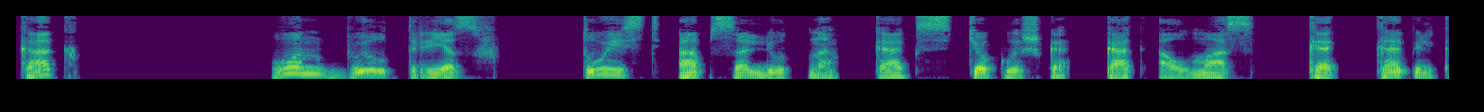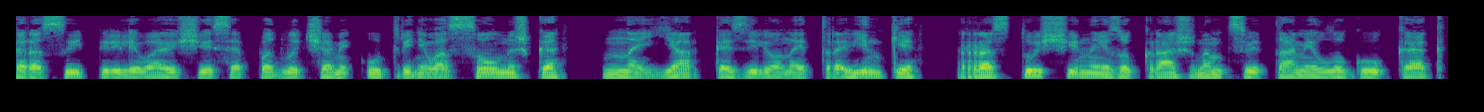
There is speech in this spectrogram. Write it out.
Как? Он был трезв, то есть абсолютно, как стеклышко, как алмаз, как капелька росы, переливающаяся под лучами утреннего солнышка на ярко-зеленой травинке, растущей на изукрашенном цветами лугу, как...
